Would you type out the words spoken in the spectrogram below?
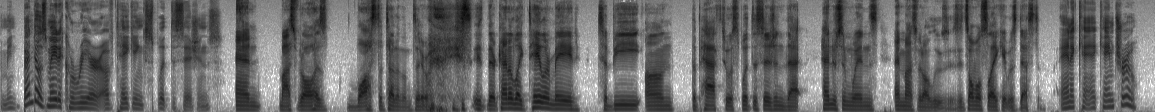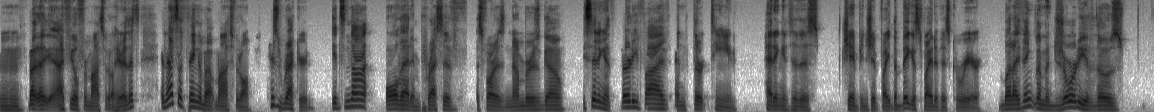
I mean, Bendo's made a career of taking split decisions. And Masvidal has lost a ton of them too. they're kind of like tailor made to be on the path to a split decision that Henderson wins and Masvidal loses. It's almost like it was destined. And it came, it came true. Mm-hmm. But uh, I feel for Masvidal here. That's and that's the thing about Masvidal. His record, it's not all that impressive as far as numbers go. He's sitting at 35 and 13 heading into this championship fight, the biggest fight of his career. But I think the majority of those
